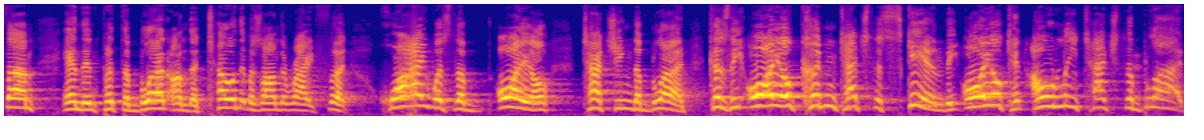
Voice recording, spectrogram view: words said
thumb, and then put the blood on the toe that was on the right foot. Why was the oil touching the blood? Because the oil couldn't touch the skin, the oil can only touch the blood.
